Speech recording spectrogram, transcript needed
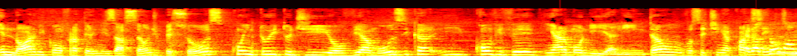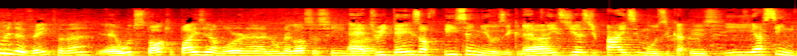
enorme confraternização de pessoas com o intuito de ouvir a música e conviver em harmonia ali. Então você tinha Era 400 até o nome mil- do evento, né? É Woodstock, Paz e Amor, né? Era um negócio assim. É, né? Three Days of Peace and Music, né? É. Três dias de paz e música. Isso. E assim,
